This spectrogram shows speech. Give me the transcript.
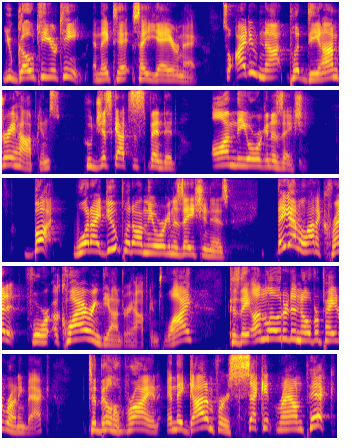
You go to your team and they t- say yay or nay. So I do not put DeAndre Hopkins, who just got suspended, on the organization. But what I do put on the organization is they got a lot of credit for acquiring DeAndre Hopkins. Why? Because they unloaded an overpaid running back to Bill O'Brien, and they got him for a second round pick.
